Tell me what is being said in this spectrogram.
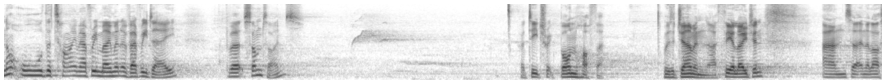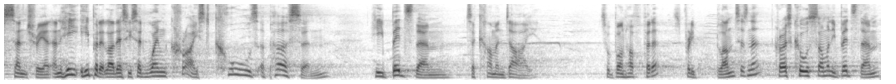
Not all the time, every moment of every day, but sometimes. Uh, Dietrich Bonhoeffer was a German uh, theologian and uh, in the last century, and, and he, he put it like this He said, When Christ calls a person, he bids them to come and die. That's what Bonhoeffer put it. It's pretty blunt, isn't it? Christ calls someone, he bids them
